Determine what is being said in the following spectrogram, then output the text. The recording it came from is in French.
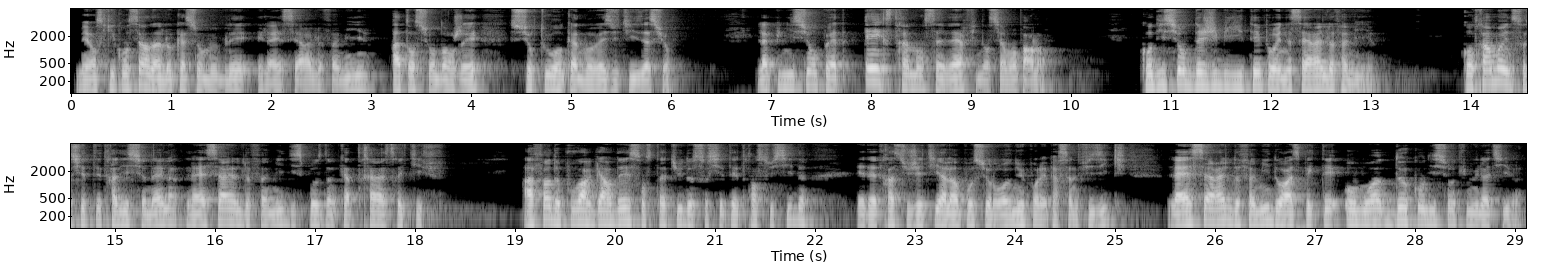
Mais en ce qui concerne la location meublée et la SRL de famille, attention danger, surtout en cas de mauvaise utilisation. La punition peut être extrêmement sévère financièrement parlant. Conditions d'éligibilité pour une SRL de famille. Contrairement à une société traditionnelle, la SRL de famille dispose d'un cadre très restrictif. Afin de pouvoir garder son statut de société translucide et d'être assujetti à l'impôt sur le revenu pour les personnes physiques, la SRL de famille doit respecter au moins deux conditions cumulatives.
